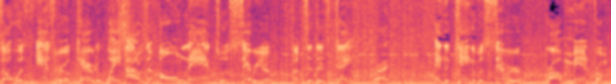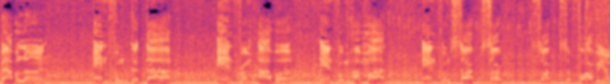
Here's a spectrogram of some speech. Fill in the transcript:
So was Israel carried away out of their own land to Assyria unto this day. Right. And the king of Assyria brought men from Babylon, and from Cuthah, and from Ava, and from Hamath, and from Sar- Sar- Sar- Sepharvaim,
